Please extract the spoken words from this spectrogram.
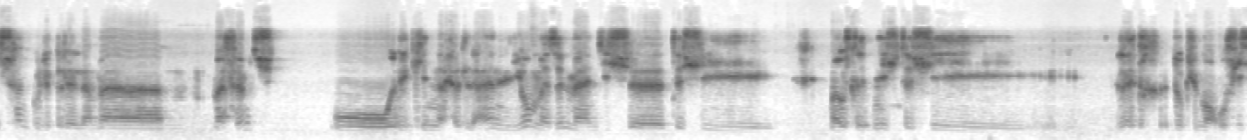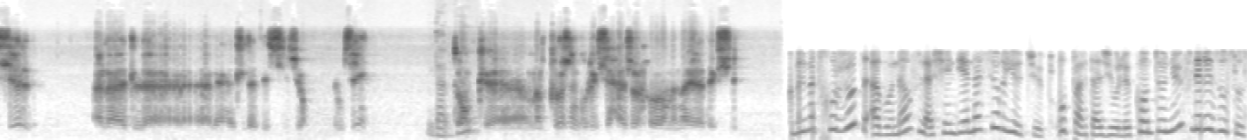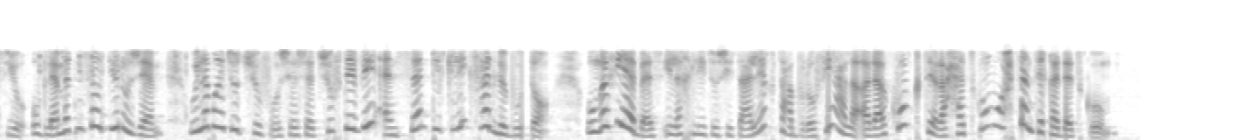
اش غنقول لك لا لا ما ما فهمتش. ولكن حد الآن اليوم مازال ما عنديش حتى شي ما وصلتنيش حتى شي lettre document officiel على هاد على هاد la décision فهمتي؟ donc ما نقدرش نقول لك شي حاجة أخرى من غير هذاك الشيء قبل ما تخرجوا تابوناو في la chaîne ديالنا sur YouTube وبارطاجيو le contenu في les réseaux sociaux وبلا ما تنساو ديروا j'aime. ولا بغيتو تشوفوا شاشة شوف تيفي un simple clic في هذا le bouton. وما فيها باس إلا خليتو شي تعليق تعبروا فيه على ارائكم اقتراحاتكم وحتى انتقاداتكم.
